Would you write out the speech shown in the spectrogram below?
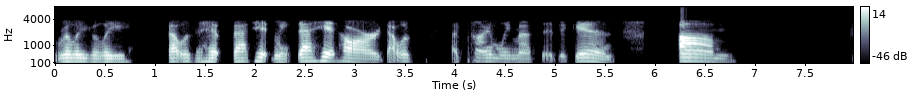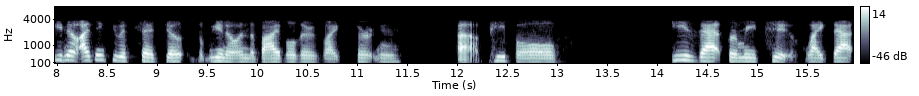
really really that was a hit that hit me that hit hard. That was a timely message again. Um, you know, I think you had said, you know, in the Bible, there's like certain uh people. He's that for me too, like that,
